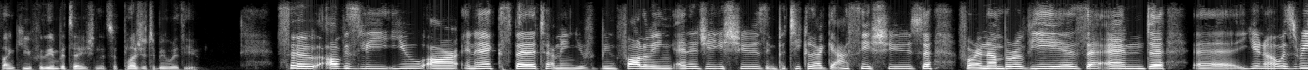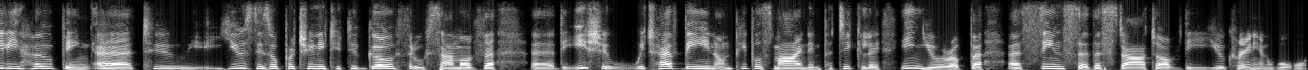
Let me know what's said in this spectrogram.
Thank you for the invitation. It's a pleasure to be with you. So, obviously, you are an expert. I mean, you've been following energy issues, in particular gas issues, uh, for a number of years. And, uh, uh, you know, I was really hoping uh, to use this opportunity to go through some of uh, the issues which have been on people's mind, in particular in Europe, uh, since the start of the Ukrainian war.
